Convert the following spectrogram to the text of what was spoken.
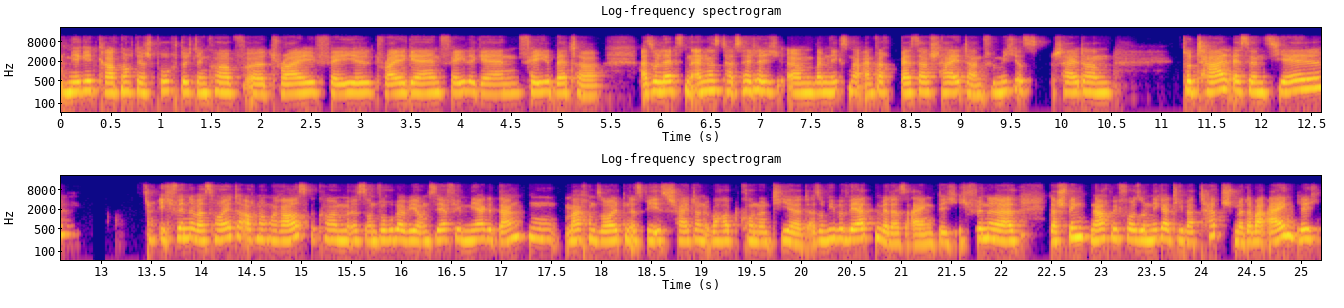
mir geht gerade noch der Spruch durch den Kopf, äh, try, fail, try again, fail again, fail better. Also letzten Endes tatsächlich ähm, beim nächsten Mal einfach besser scheitern. Für mich ist Scheitern total essentiell, ich finde, was heute auch nochmal rausgekommen ist und worüber wir uns sehr viel mehr Gedanken machen sollten, ist, wie ist Scheitern überhaupt konnotiert? Also wie bewerten wir das eigentlich? Ich finde, da, da, schwingt nach wie vor so ein negativer Touch mit, aber eigentlich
